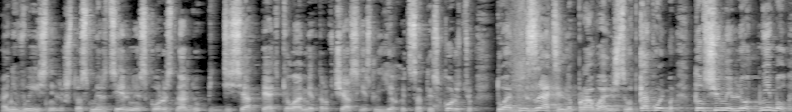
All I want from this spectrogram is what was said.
они выяснили, что смертельная скорость на льду 55 километров в час. Если ехать с этой скоростью, то обязательно провалишься. Вот какой бы толщины лед ни был,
